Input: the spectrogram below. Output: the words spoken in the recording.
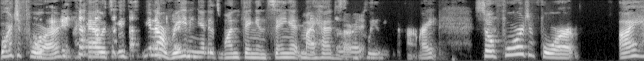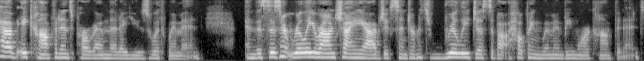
Four to four. Okay. know it's it's you know okay. reading it is one thing and saying it in my head is right. completely different, right? So four to four, I have a confidence program that I use with women, and this isn't really around shiny object syndrome. It's really just about helping women be more confident.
